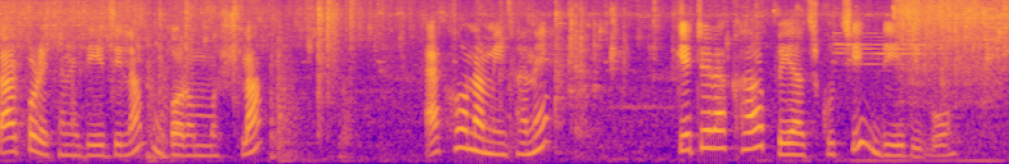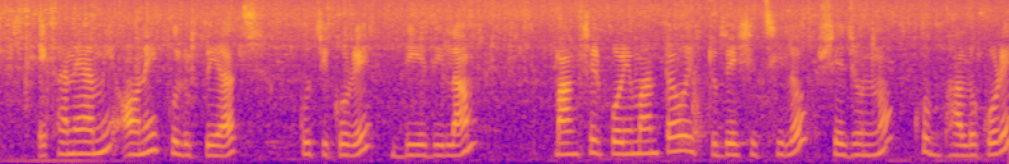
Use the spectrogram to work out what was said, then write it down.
তারপর এখানে দিয়ে দিলাম গরম মশলা। এখন আমি এখানে কেটে রাখা পেঁয়াজ কুচি দিয়ে দিব। এখানে আমি অনেকগুলো পেঁয়াজ কুচি করে দিয়ে দিলাম। মাংসের পরিমাণটাও একটু বেশি ছিল, সেজন্য খুব ভালো করে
